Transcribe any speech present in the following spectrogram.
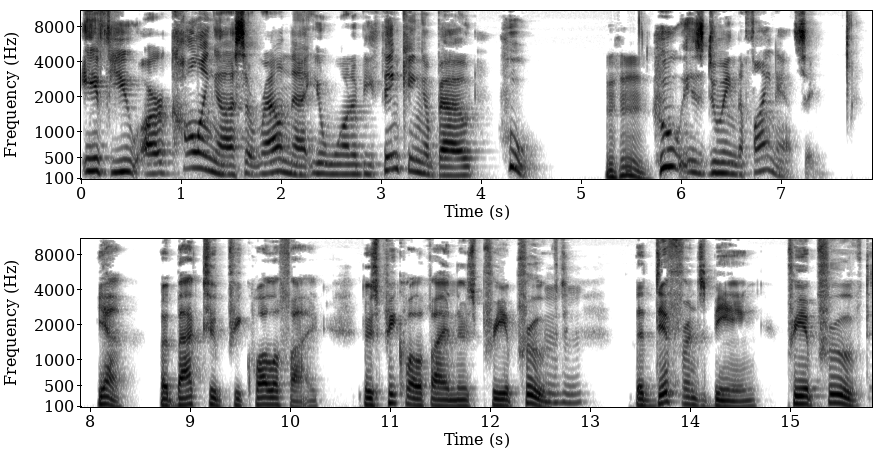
if you are calling us around that, you'll want to be thinking about who hmm who is doing the financing. Yeah. But back to pre qualified. There's pre qualified and there's pre approved. Mhm. The difference being pre approved,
